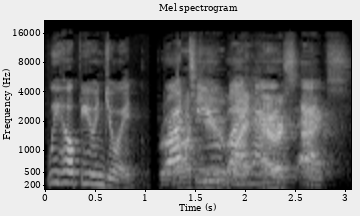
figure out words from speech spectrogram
We hope you enjoyed. Brought to you by Herrick's X.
